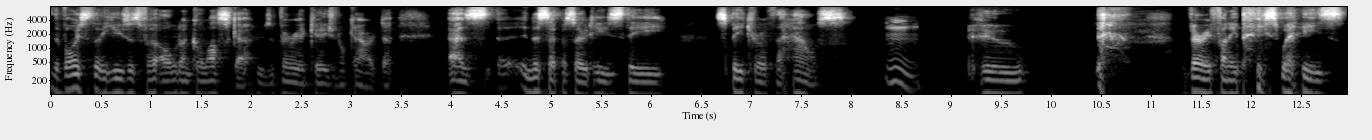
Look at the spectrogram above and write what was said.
the voice that he uses for old Uncle Oscar, who's a very occasional character. As uh, in this episode, he's the Speaker of the House, Mm. who very funny piece where he's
